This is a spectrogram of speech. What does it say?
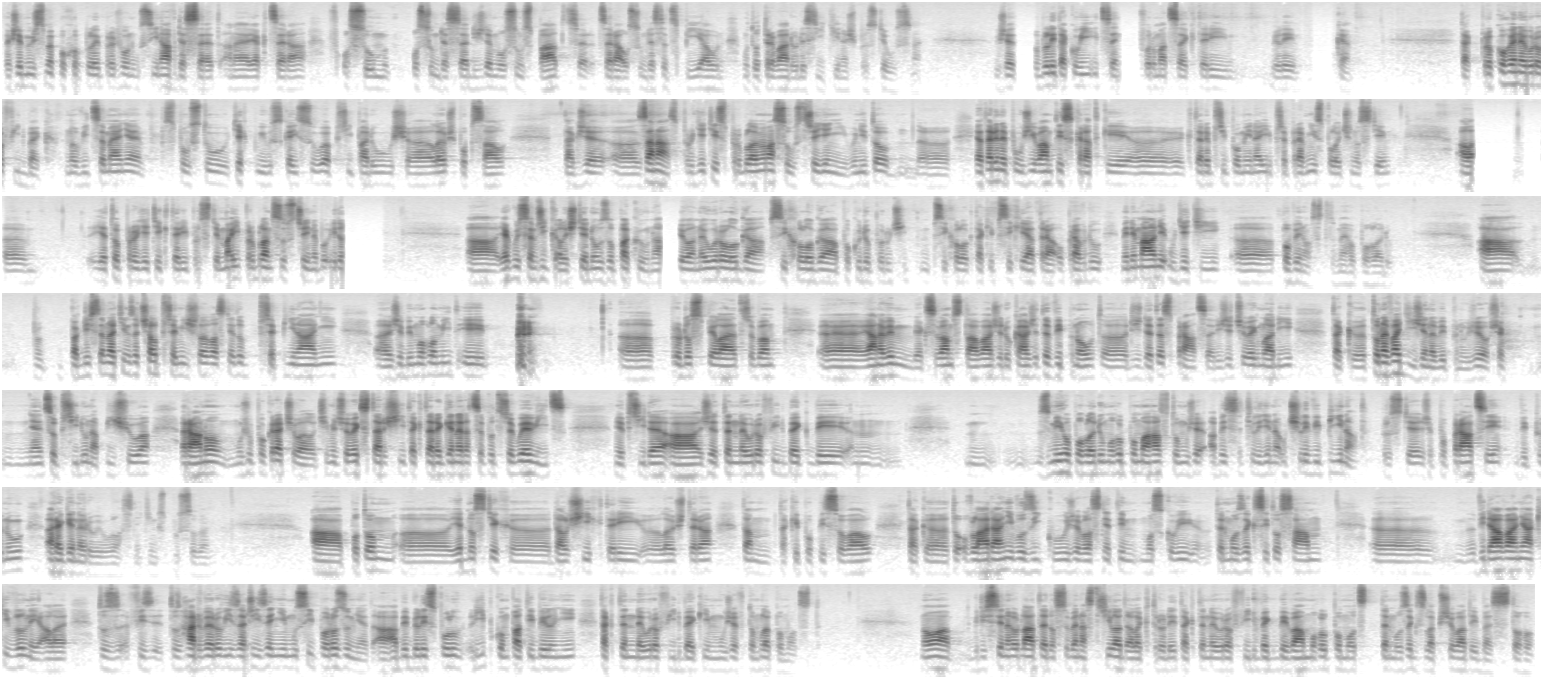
Takže my už jsme pochopili, proč on usíná v 10 a ne jak dcera v 8, 8 10, když jdeme v 8 spát, dcera 8, 10 spí a on, mu to trvá do 10, než prostě usne. Takže to byly takové i cenné informace, které byly okay. Tak pro koho je neurofeedback? No víceméně spoustu těch use caseů a případů už eh, Leoš popsal. Takže uh, za nás, pro děti s problémem a soustředění, oni to, uh, já tady nepoužívám ty zkratky, které připomínají přepravní společnosti, ale je to pro děti, které prostě mají problém soustředění nebo i do... A jak už jsem říkal, ještě jednou zopakuju, návštěva neurologa, psychologa, pokud doporučí psycholog, tak i psychiatra, opravdu minimálně u dětí uh, povinnost z mého pohledu. A pak, když jsem nad tím začal přemýšlet, vlastně to přepínání, uh, že by mohlo mít i uh, pro dospělé třeba, já nevím, jak se vám stává, že dokážete vypnout, když jdete z práce, když je člověk mladý, tak to nevadí, že nevypnu, že jo, však něco přijdu, napíšu a ráno můžu pokračovat. Čím je člověk starší, tak ta regenerace potřebuje víc, mně přijde, a že ten neurofeedback by mm, mm, z mýho pohledu mohl pomáhat v tom, že aby se ti lidi naučili vypínat. Prostě, že po práci vypnu a regeneruju vlastně tím způsobem. A potom uh, jedno z těch uh, dalších, který uh, Leoš teda tam taky popisoval, tak to ovládání vozíků, že vlastně ty mozkový, ten mozek si to sám vydává nějaký vlny, ale to, to hardwareové zařízení musí porozumět a aby byli spolu líp kompatibilní, tak ten neurofeedback jim může v tomhle pomoct. No a když si nehodláte do sebe nastřílet elektrody, tak ten neurofeedback by vám mohl pomoct ten mozek zlepšovat i bez toho.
